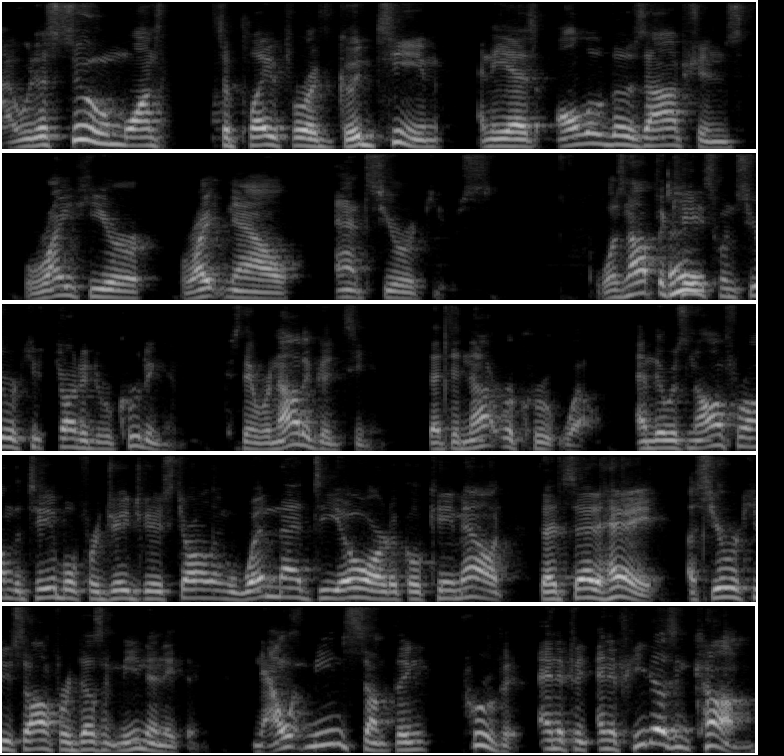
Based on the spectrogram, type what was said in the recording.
I would assume wants to play for a good team, and he has all of those options right here, right now, at Syracuse. It was not the case when Syracuse started recruiting him because they were not a good team that did not recruit well. And there was an offer on the table for JJ Starling when that DO article came out that said, hey, a Syracuse offer doesn't mean anything. Now it means something, prove it. And if, it, and if he doesn't come,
